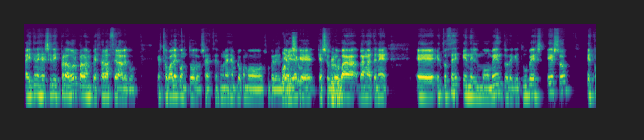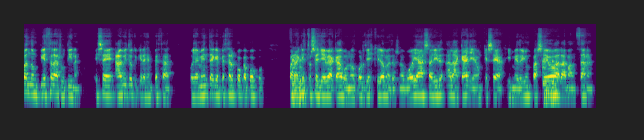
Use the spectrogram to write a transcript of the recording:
ahí tienes ese disparador para empezar a hacer algo. Esto vale con todo. O sea, este es un ejemplo como súper del día a día que, seguro van a tener. Eh, entonces, en el momento de que tú ves eso, es cuando empieza la rutina, ese hábito que quieres empezar. Obviamente hay que empezar poco a poco para que esto se lleve a cabo, no por 10 kilómetros. No voy a salir a la calle, aunque sea, y me doy un paseo a la manzana.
